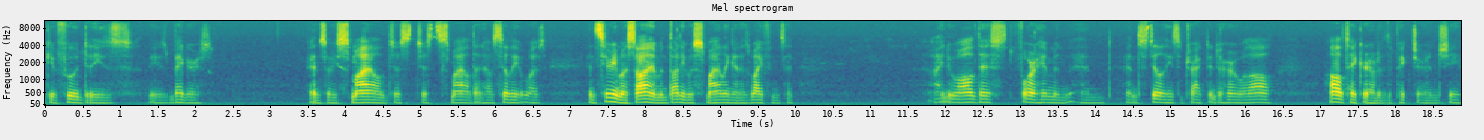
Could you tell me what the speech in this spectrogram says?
give food to these these beggars. And so he smiled, just just smiled at how silly it was. And Sirima saw him and thought he was smiling at his wife and said, I do all this for him and, and, and still he's attracted to her. Well, I'll, I'll take her out of the picture. And she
